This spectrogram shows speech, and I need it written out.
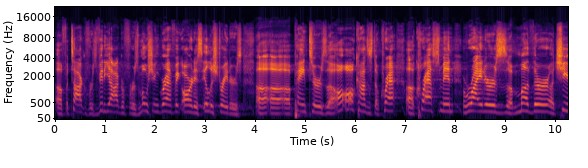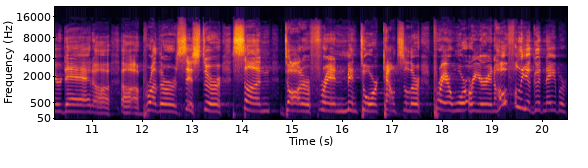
uh photographers, videographers, motion graphic artists, illustrators, uh, uh, painters, all, all, kinds of stuff. Cra- craftsmen, writers, mother, a cheer dad, a brother, sister, son, daughter, friend, mentor, counselor prayer warrior, and hopefully a good neighbor.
